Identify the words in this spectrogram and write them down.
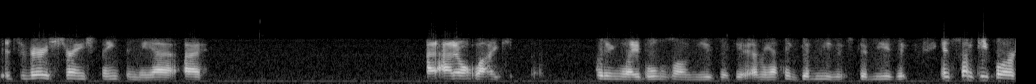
it's a very strange thing to me. I, I, I don't like putting labels on music. I mean, I think good music's good music, and some people are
